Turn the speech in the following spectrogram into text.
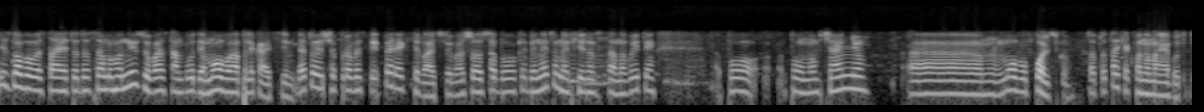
І знову ви ставите до самого низу, у вас там буде мова аплікації. Для того, щоб провести переактивацію вашого особового кабінету, необхідно встановити по, по умовчанню е, мову польську. Тобто так, як воно має бути.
